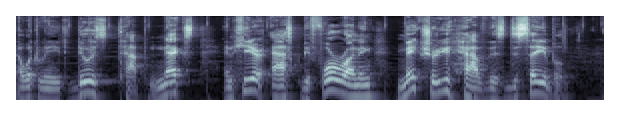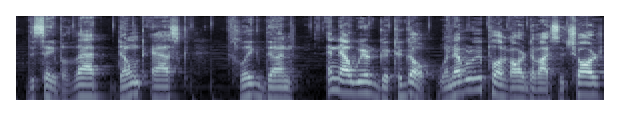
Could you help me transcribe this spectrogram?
Now what we need to do is tap next and here ask before running, make sure you have this disabled. Disable that, don't ask, click done, and now we're good to go. Whenever we plug our device to charge,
